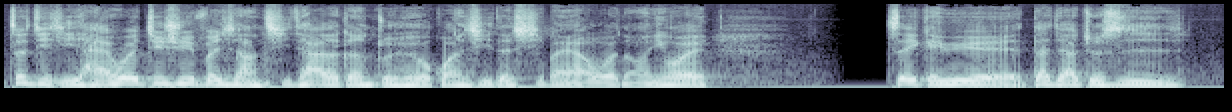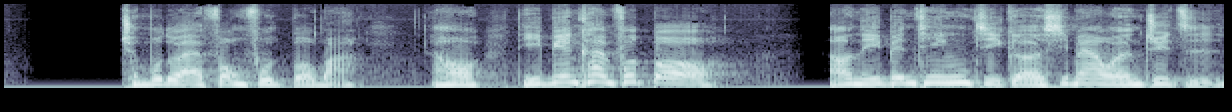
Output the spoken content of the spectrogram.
这几集还会继续分享其他的跟足球有关系的西班牙文哦，因为这个月大家就是全部都在疯 football 嘛，然后你一边看 football，然后你一边听几个西班牙文句子。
